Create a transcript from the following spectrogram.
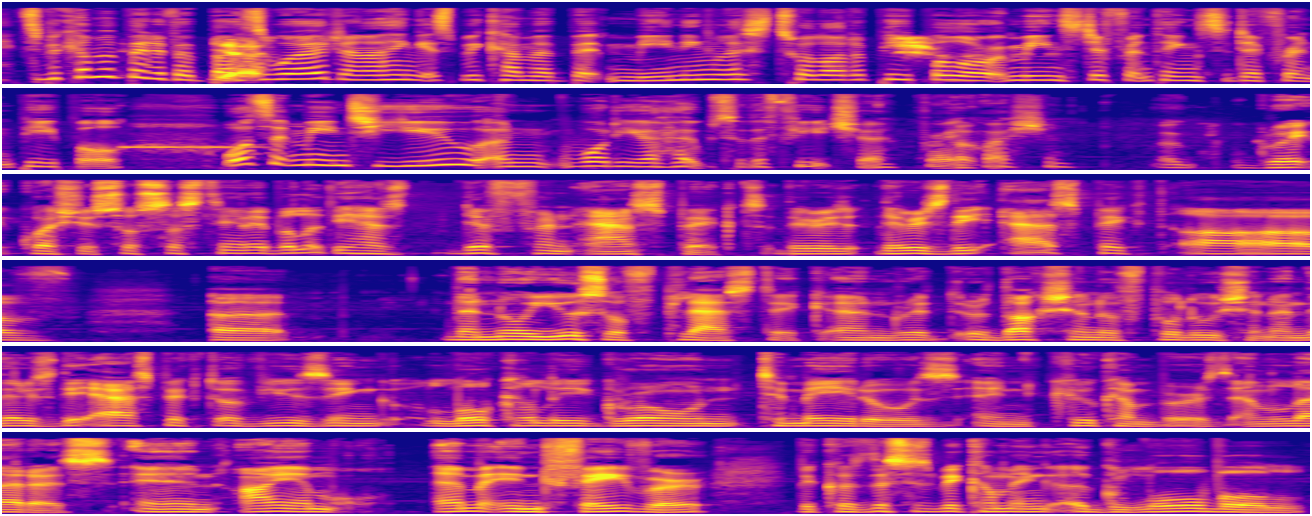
it's become a bit of a Yeah. buzzword, and I think it's become a bit meaningless to a lot of people, or it means different things to different people. What's it mean to you, and what are your hopes for the future? Great question. A great question. So sustainability has different aspects. There is there is the aspect of uh, the no use of plastic and re- reduction of pollution, and there's the aspect of using locally grown tomatoes and cucumbers and lettuce. And I am am in favor because this is becoming a global.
